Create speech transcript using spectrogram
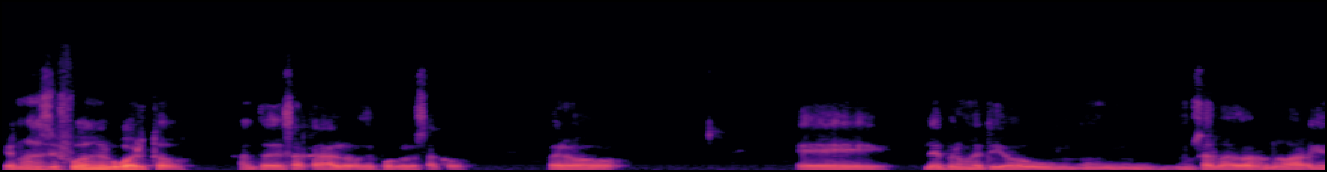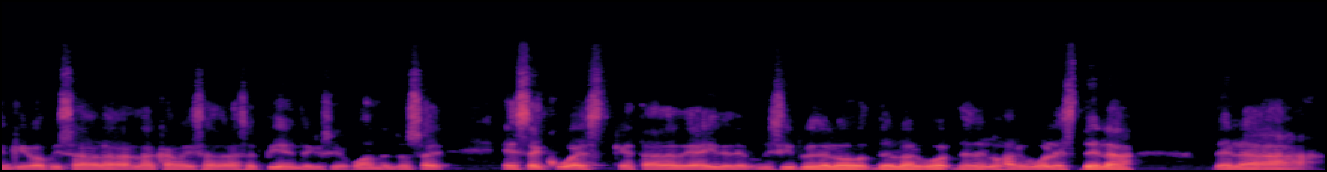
que no sé si fue en el huerto antes de sacarlo o después que lo sacó, pero eh, le prometió un, un- un salvador, ¿no? Alguien que iba a pisar la, la cabeza de la serpiente, que sé yo cuándo. Entonces, ese quest que está desde ahí, desde el principio de, arbo- desde los árboles de la, de la,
